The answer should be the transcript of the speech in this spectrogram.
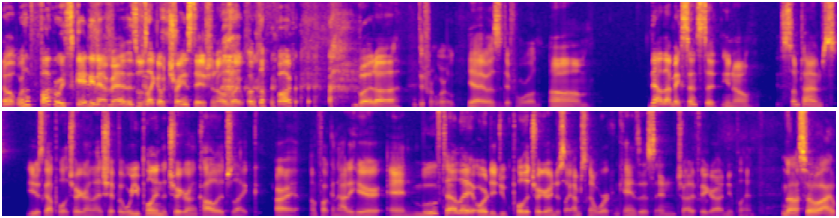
and I'm like, where the fuck are we skating at, man? This was like a train station. I was like, what the fuck? But uh, Different world. yeah, it was a different world. Um, no, that makes sense to you know. Sometimes you just got to pull the trigger on that shit. But were you pulling the trigger on college, like, all right, I'm fucking out of here and move to LA, or did you pull the trigger and just like I'm just gonna work in Kansas and try to figure out a new plan? No, so I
